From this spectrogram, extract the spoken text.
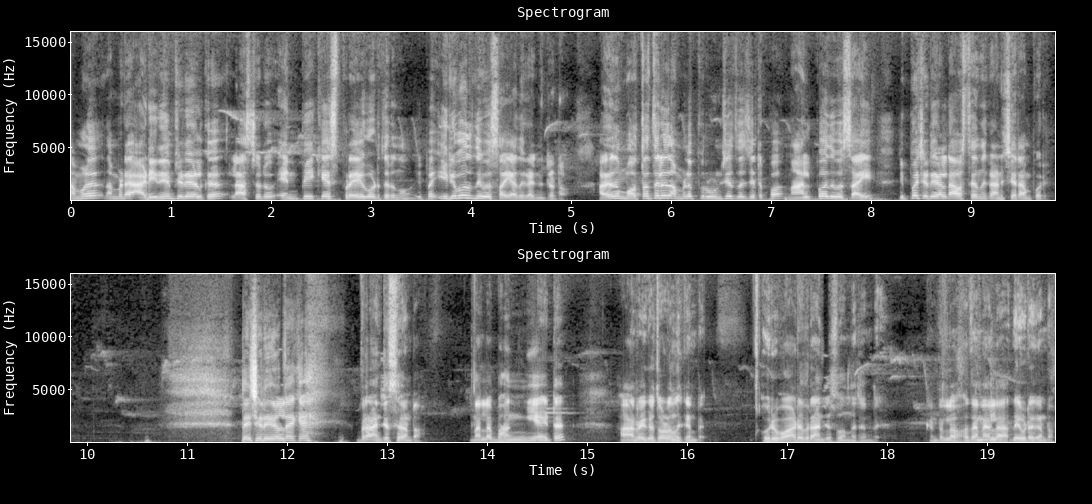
നമ്മൾ നമ്മുടെ അഡീനിയം ചെടികൾക്ക് ലാസ്റ്റ് ഒരു എൻ പി കെ സ്പ്രേ കൊടുത്തിരുന്നു. ഇപ്പോൾ ഇരുപത് ദിവസമായി അത് കഴിഞ്ഞിട്ട് അതായത് മൊത്തത്തിൽ നമ്മൾ പ്രൂൺ ചെയ്ത് വെച്ചിട്ടിപ്പോൾ നാൽപ്പത് ദിവസമായി ഇപ്പോൾ ചെടികളുടെ അവസ്ഥയെന്ന് കാണിച്ചു തരാൻ പോരും. ഇതേ ചെടികളുടെയൊക്കെ ബ്രാഞ്ചസ് കണ്ടോ? നല്ല ഭംഗിയായിട്ട് ആരോഗ്യത്തോടെ നിൽക്കുന്നുണ്ട്. ഒരുപാട് ബ്രാഞ്ചസ് വന്നിട്ടുണ്ട്. കണ്ടല്ലോ? അതന്നെയല്ല തന്നെയല്ല ഇവിടെ കണ്ടോ?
